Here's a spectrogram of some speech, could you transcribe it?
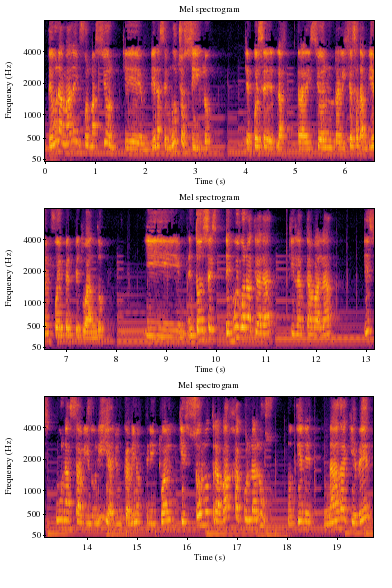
de una mala información que viene hace muchos siglos, que después eh, la tradición religiosa también fue perpetuando. Y entonces es muy bueno aclarar que la Kabbalah es una sabiduría y un camino espiritual que solo trabaja con la luz, no tiene nada que ver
